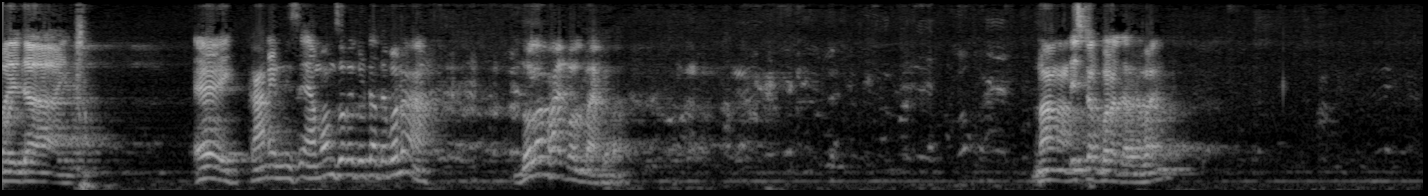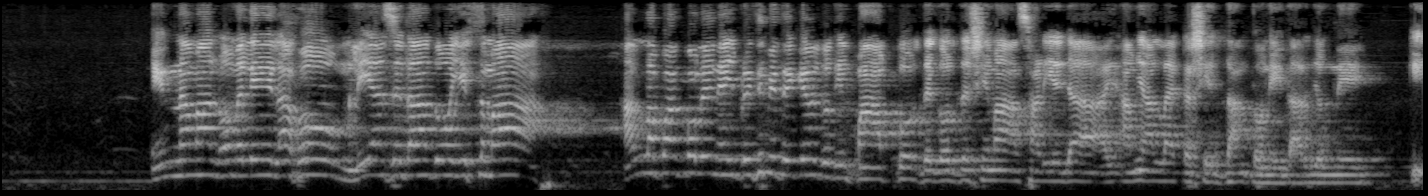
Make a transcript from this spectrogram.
হয়ে যায়, এই কানের নিচে এমন জোরে দুটা দেবো না? দোলা ভাই বলবা একেবারে না না ডিস্টার্ব করা যাবে ভাই। ইন্নামা নমলি লাহুম লিয়াজদাদু ইসমা। আল্লাহ পাক বলেন, এই পৃথিবীতে কেউ যদি পাপ করতে করতে সীমা ছাড়িয়ে যায়, আমি আল্লাহ একটা সিদ্ধান্ত নেই তার জন্য। কি?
